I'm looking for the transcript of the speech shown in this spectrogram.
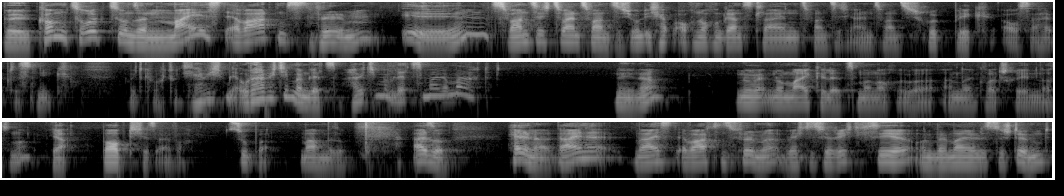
Willkommen zurück zu unseren meist erwartetsten Filmen in 2022. Und ich habe auch noch einen ganz kleinen 2021 Rückblick außerhalb des Sneak mitgebracht habe. Die hab ich, mir- oder habe ich die beim letzten Habe ich die beim letzten Mal gemacht? Nee, ne? Nur, mit- nur Maike letztes Mal noch über anderen Quatsch reden lassen, ne? Ja, behaupte ich jetzt einfach. Super, machen wir so. Also, Helena, deine meist Erwartungsfilme, wenn ich das hier richtig sehe und wenn meine Liste stimmt,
